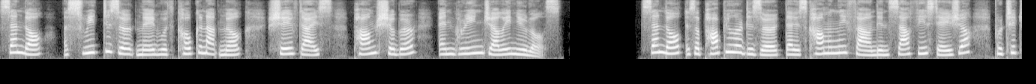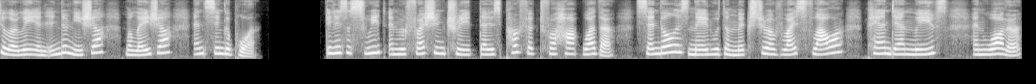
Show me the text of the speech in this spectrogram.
Cendol, a sweet dessert made with coconut milk, shaved ice, palm sugar, and green jelly noodles. Cendol is a popular dessert that is commonly found in Southeast Asia, particularly in Indonesia, Malaysia, and Singapore. It is a sweet and refreshing treat that is perfect for hot weather. Cendol is made with a mixture of rice flour, pandan leaves, and water,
